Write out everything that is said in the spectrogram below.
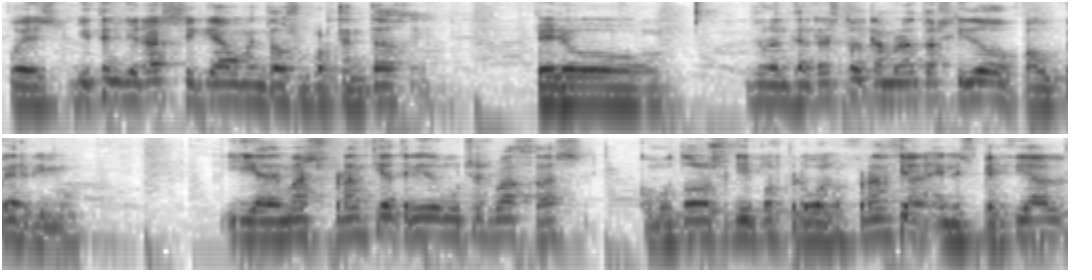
pues Vicen Gerard sí que ha aumentado su porcentaje, pero durante el resto del campeonato ha sido paupérrimo. Y además Francia ha tenido muchas bajas, como todos los equipos, pero bueno, Francia en especial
